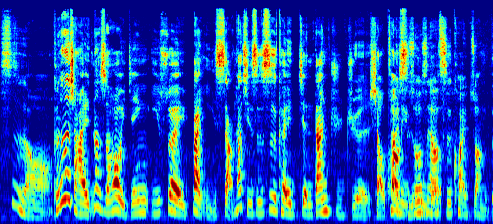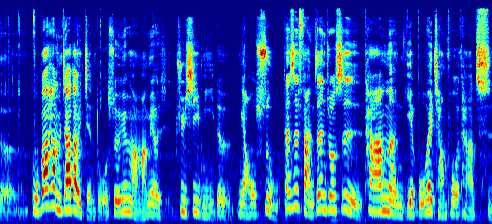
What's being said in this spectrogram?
是哦。可是那小孩那时候已经一岁半以上，他其实是可以简单咀嚼小块食物的。说是要吃块状的，我不知道他们家到底剪多碎，因为妈妈没有巨细迷的描述。但是反正就是他们也不会强迫他吃。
